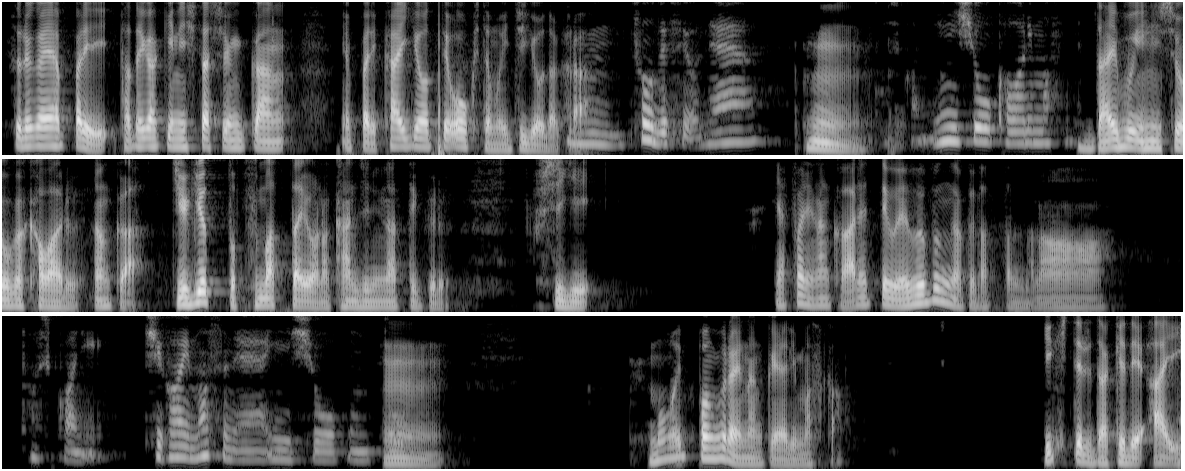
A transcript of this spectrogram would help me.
それがやっぱり縦書きにした瞬間、やっぱり開業って多くても一行だから。うん、そうですよね。うん。確かに印象変わりますね。だいぶ印象が変わる。なんか、ギュギュッと詰まったような感じになってくる。不思議。やっぱりなんかあれってウェブ文学だったんだな確かに。違いますね、印象、本当うん。もう一本ぐらいなんかやりますか生きてるだけで愛。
